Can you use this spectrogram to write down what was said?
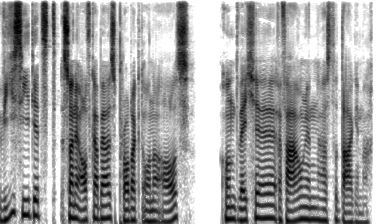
Wie sieht jetzt so eine Aufgabe als Product Owner aus und welche Erfahrungen hast du da gemacht?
